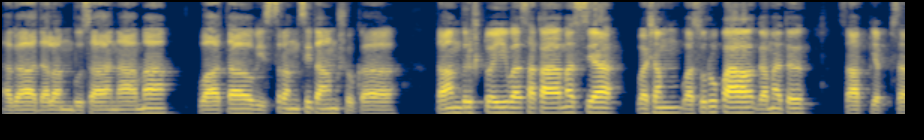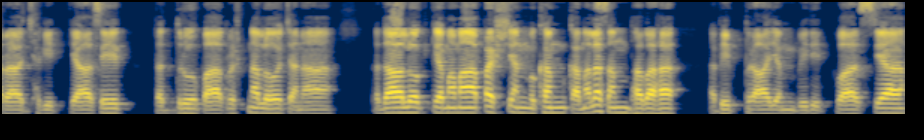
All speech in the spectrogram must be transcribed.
अगादलम्बुसा नाम वाता विस्रंसितांशुका ताम् दृष्ट्वैव सकामस्य वशम् वसुरुपागमत्। साप्यप्सरा झगित्यासीत् तद्रूपा कृष्णलोचना तदालोक्य ममापश्यन्मुखम् कमलसम्भवः। अभिप्रायम् विदित्वास्य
